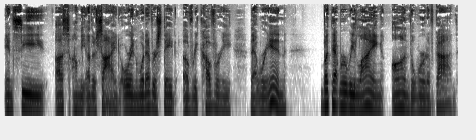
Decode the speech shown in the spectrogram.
and see us on the other side or in whatever state of recovery that we're in, but that we're relying on the Word of God.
